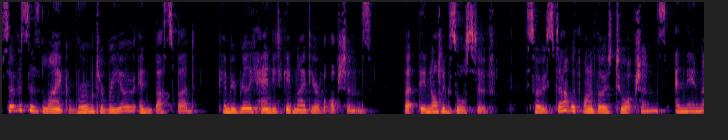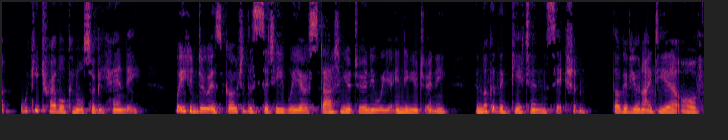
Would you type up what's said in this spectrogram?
Services like Rome to Rio and BusBud can be really handy to get an idea of options, but they're not exhaustive. So start with one of those two options, and then Wiki Travel can also be handy. What you can do is go to the city where you're starting your journey, where you're ending your journey, and look at the get in section. They'll give you an idea of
